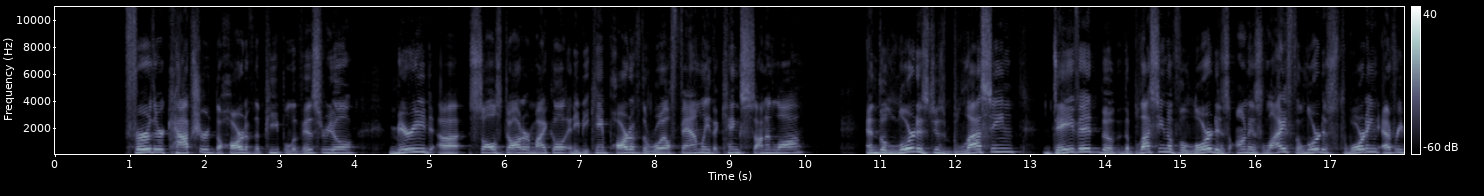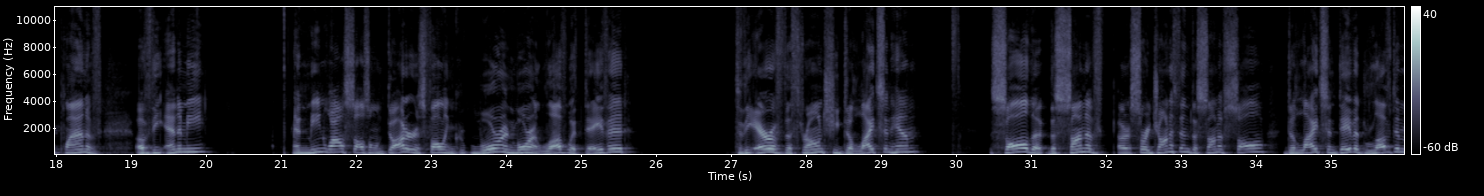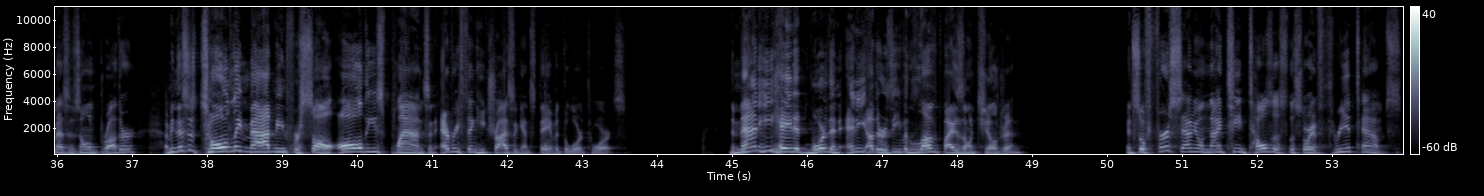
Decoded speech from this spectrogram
further captured the heart of the people of Israel married uh, Saul's daughter, Michal, and he became part of the royal family, the king's son in law. And the Lord is just blessing David. The, the blessing of the Lord is on his life. The Lord is thwarting every plan of, of the enemy. And meanwhile, Saul's own daughter is falling more and more in love with David. To the heir of the throne, she delights in him. Saul, the, the son of or sorry, Jonathan, the son of Saul, delights in David, loved him as his own brother. I mean, this is totally maddening for Saul, all these plans and everything he tries against David, the Lord thwarts. The man he hated more than any other is even loved by his own children. And so 1 Samuel 19 tells us the story of three attempts,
